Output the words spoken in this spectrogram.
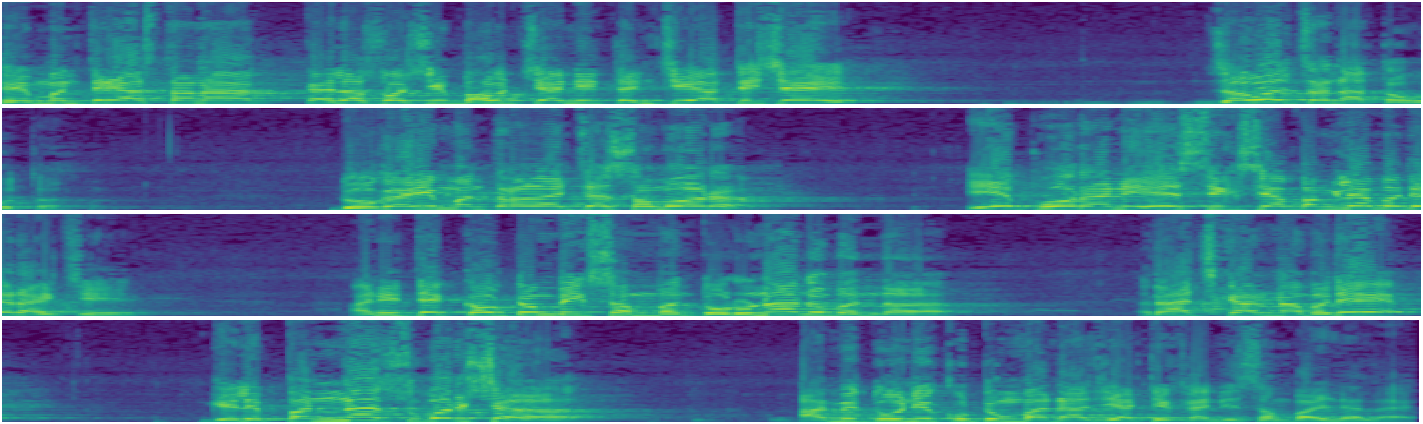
हे मंत्री असताना कैलासवाशी भाऊची आणि त्यांची अतिशय जवळचं नातं होतं. दोघंही मंत्रालयाच्या समोर ए फोर आणि ए सिक्स या बंगल्यामध्ये राहायचे आणि ते कौटुंबिक संबंध तो ऋणानुबंध राजकारणामध्ये गेले पन्नास वर्ष आम्ही दोन्ही कुटुंबाने आज या ठिकाणी सांभाळलेला आहे.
